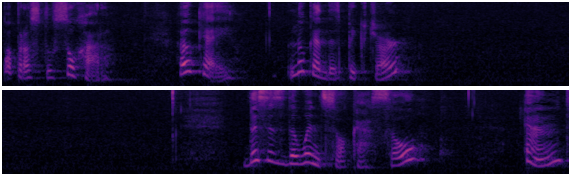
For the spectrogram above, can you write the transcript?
po prostu suchar. Ok, look at this picture. This is the Windsor Castle, and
